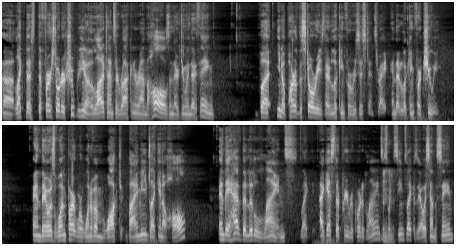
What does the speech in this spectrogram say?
uh, like the the first order troop. You know, a lot of times they're rocking around the halls and they're doing their thing, but you know, part of the story is they're looking for resistance, right? And they're looking for Chewie. And there was one part where one of them walked by me, like in a hall, and they have their little lines. Like I guess they're pre-recorded lines. That's what it seems like because they always sound the same.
